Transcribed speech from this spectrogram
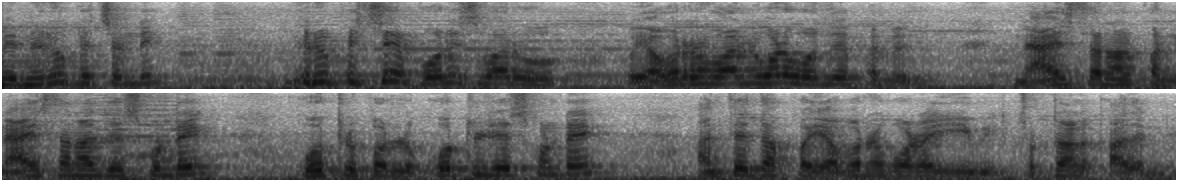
మీరు నిరూపించండి. నిరూపిస్తే పోలీసు వారు ఎవరిని వారిని కూడా వదిలే పని లేదు. న్యాయస్థానాల పని న్యాయస్థానాలు చేసుకుంటాయి కోర్టుల పనులు కోర్టులు చేసుకుంటాయి. అంతే తప్ప ఎవరిని కూడా ఈ చుట్టాలు కాదండి.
